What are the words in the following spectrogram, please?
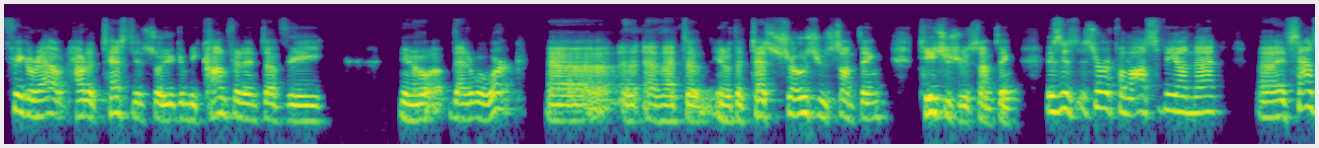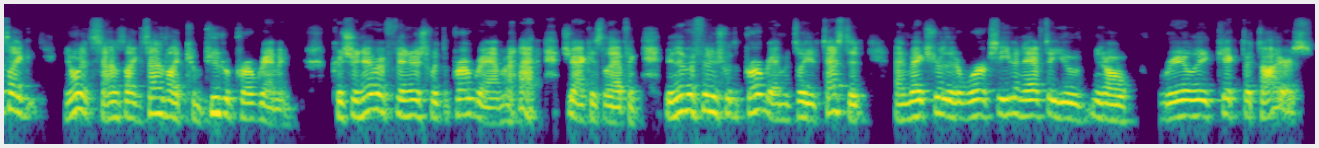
figure out how to test it so you can be confident of the, you know, that it will work uh, and that uh, you know the test shows you something, teaches you something. Is, this, is there a philosophy on that? Uh, it sounds like, you know what it sounds like? It sounds like computer programming because you're never finished with the program. Jack is laughing. You're never finished with the program until you test it and make sure that it works even after you, you know, really kick the tires.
